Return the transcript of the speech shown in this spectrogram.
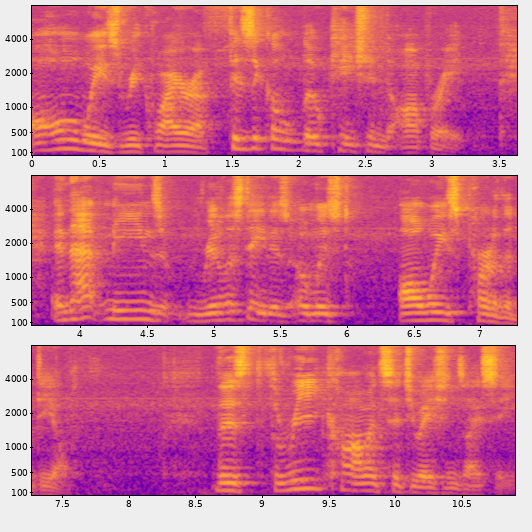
always require a physical location to operate. And that means real estate is almost always part of the deal. There's three common situations I see.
